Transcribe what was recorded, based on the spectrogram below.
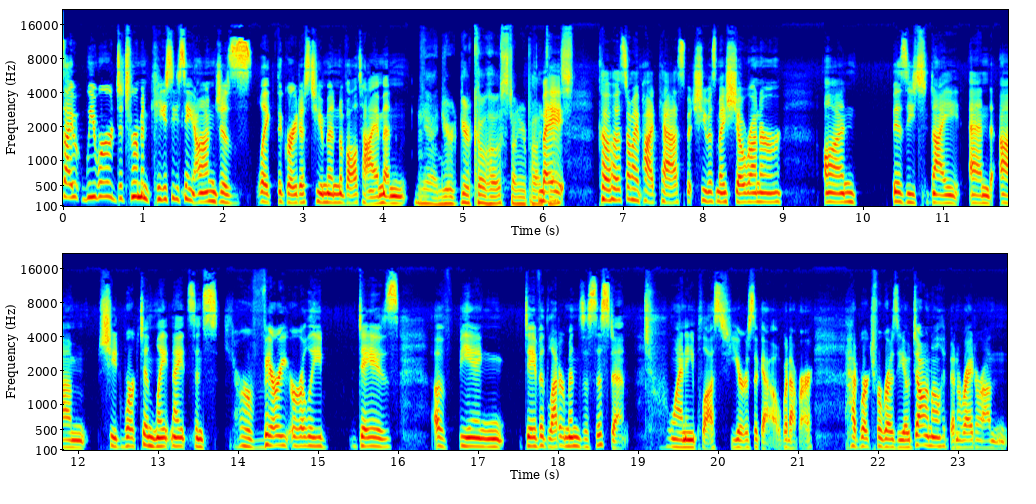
i we were determined Caissie St. Onge is like the greatest human of all time and Yeah, and your your co-host on your podcast. My- co-host on my podcast, but she was my showrunner on Busy Tonight, and um, she'd worked in late night since her very early days of being David Letterman's assistant 20 plus years ago, whatever. Had worked for Rosie O'Donnell, had been a writer on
